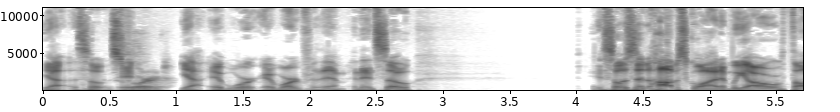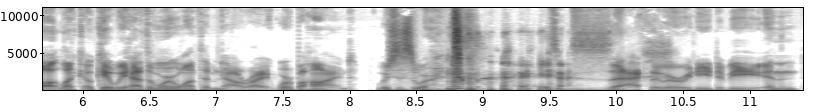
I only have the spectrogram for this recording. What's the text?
Yeah, so it scored. It, yeah, it worked. It worked for them, and then so so it's at Hop Squad, and we all thought like, okay, we have them where we want them now, right? We're behind, which is where yeah. it's exactly where we need to be. And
